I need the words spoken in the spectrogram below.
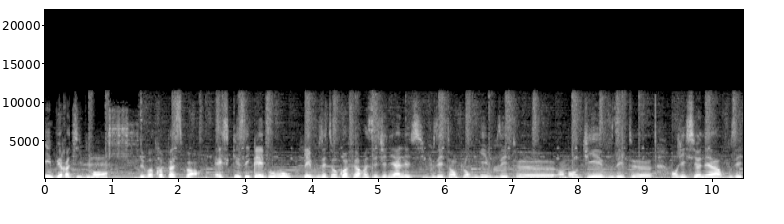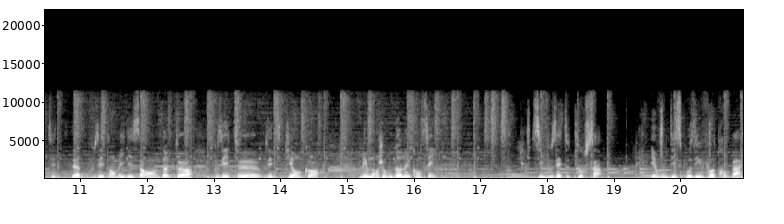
impérativement de votre passeport. Est-ce que c'est clé pour vous? Et vous êtes un coiffeur, c'est génial. Si vous êtes en plombier, vous êtes euh, en banquier, vous êtes euh, en gestionnaire, vous êtes, vous êtes en médecin, en docteur, vous êtes, vous êtes qui encore? Mais moi, je vous donne un conseil. Si vous êtes tout ça et vous disposez votre bac,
